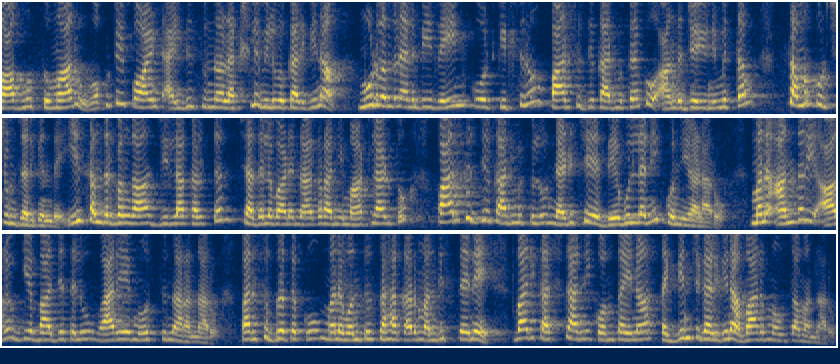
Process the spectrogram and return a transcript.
Babu సుమారు ఒకటి పాయింట్ ఐదు సున్నా లక్షల విలువ కలిగిన మూడు వందల ఎనభై రెయిన్ కోట్ కిట్స్ను పారిశుద్ధ్య కార్మికులకు అందజేయు నిమిత్తం సమకూర్చడం జరిగింది. ఈ సందర్భంగా జిల్లా కలెక్టర్ చదలవాడ నాగరాణి మాట్లాడుతూ పారిశుద్ధ్య కార్మికులు నడిచే దేవుళ్ళని కొనియాడారు. మన అందరి ఆరోగ్య బాధ్యతలు వారే మోస్తున్నారన్నారు. పరిశుభ్రతకు మన వంతు సహకారం అందిస్తేనే వారి కష్టాన్ని కొంతైనా తగ్గించగలిగిన వారం అవుతామన్నారు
